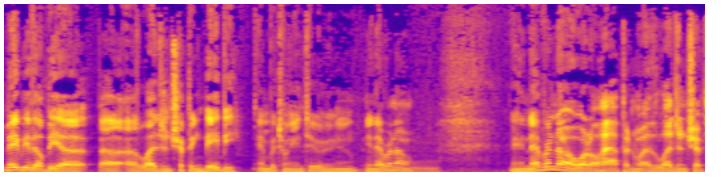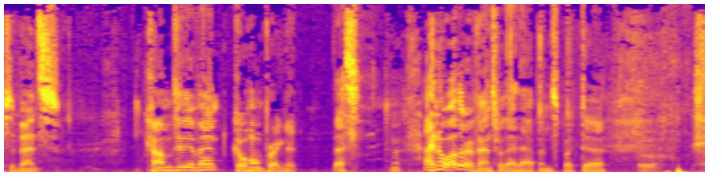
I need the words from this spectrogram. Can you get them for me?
maybe there'll be a, a, a legend tripping baby in between too. You know, you never know. You never know what'll happen with legend trips events. Come to the event, go home pregnant. That's. I know other events where that happens, but uh,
